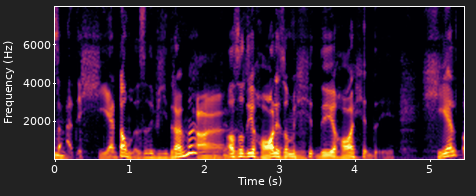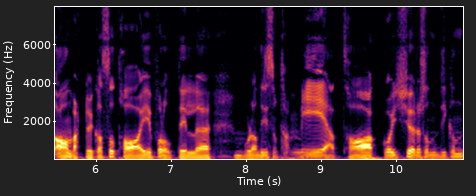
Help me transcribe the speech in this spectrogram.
så er det helt annerledes enn det vi drev med. Ja, ja, ja. Altså, de har liksom De har helt annen verktøykasse å ta i i forhold til eh, hvordan de liksom tar medtak og kjører sånn De kan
